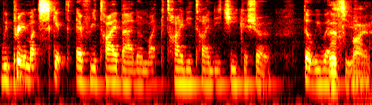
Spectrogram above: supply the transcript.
We pretty much skipped every Taiban on like tiny tiny Chica show that we went It's to fine.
